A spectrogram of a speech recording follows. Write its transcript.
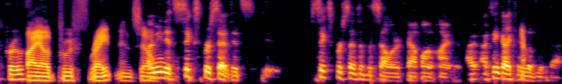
proof. buyout proof right? And so i mean it's six percent it's six percent of the salary cap on hyman. I, I think i can yeah. live with that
